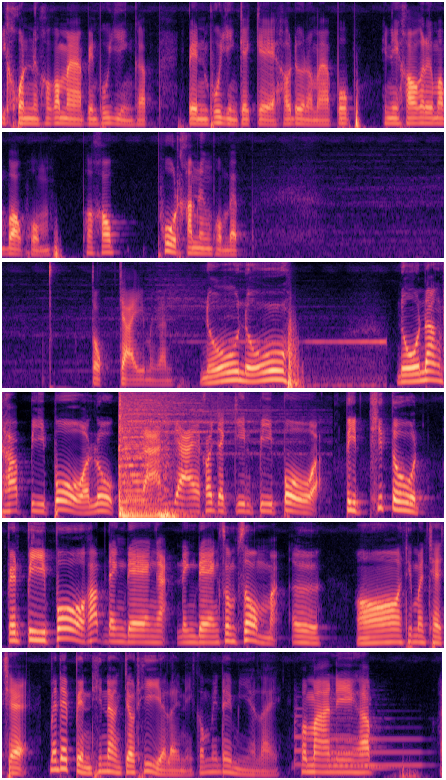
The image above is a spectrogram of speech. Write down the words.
อีกคนหนึ่งเขาก็มาเป็นผู้หญิงครับ เป็นผู้หญิงแก่ๆเขาเดินออกมาปุ๊บ ทีนี้เขาก็เลยมาบอกผม เพราะเขาพูดคำหนึ่งผมแบบ ตกใจเหมือนกัน หนูหนูหนูนั่งทับปีโป้อะลูกหลานยายเขาจะกินปีโป้อะ ติดที่ตูดเป็นปีโป้ครับ แดงๆอะ แดงๆส้มๆอะเอออ๋อที่มันแฉะไม่ได้เป็นที่นั่งเจ้าที่อะไรนี่ก็ไม่ได้มีอะไร ประมาณนี้ครับไอ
